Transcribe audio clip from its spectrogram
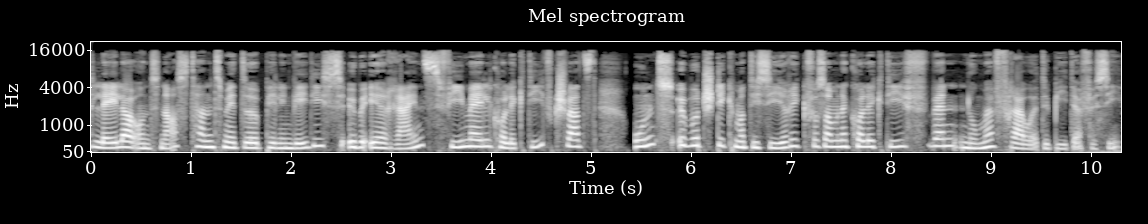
Leila und Nast, haben mit der Pelin Vedis über ihr reins Female-Kollektiv geschwätzt und über die Stigmatisierung von so einem Kollektiv, wenn nur Frauen dabei dürfen sein.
